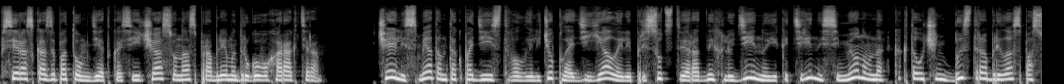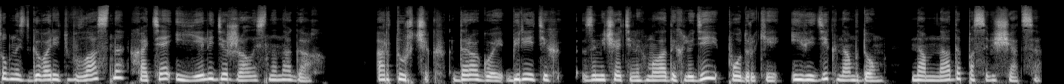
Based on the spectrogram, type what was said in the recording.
«Все рассказы потом, детка. Сейчас у нас проблемы другого характера». Чай или с мятом так подействовал, или теплое одеяло, или присутствие родных людей, но Екатерина Семеновна как-то очень быстро обрела способность говорить властно, хотя и еле держалась на ногах. «Артурчик, дорогой, бери этих замечательных молодых людей под руки и веди к нам в дом. Нам надо посовещаться».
